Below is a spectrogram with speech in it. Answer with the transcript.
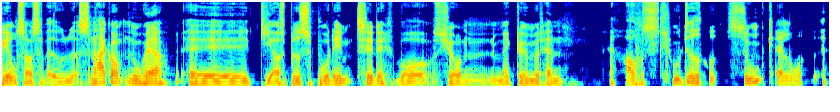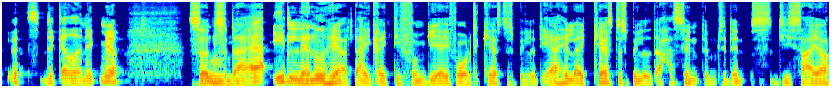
Bills også har været ude og snakke om nu her. Øh, de er også blevet spurgt ind til det, hvor Sean McDermott han afsluttede Zoom-kaldet. så det gad han ikke mere. Så, mm. så der er et eller andet her, der ikke rigtig fungerer i forhold til kastespillet. Det er heller ikke kastespillet, der har sendt dem til den, de sejre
